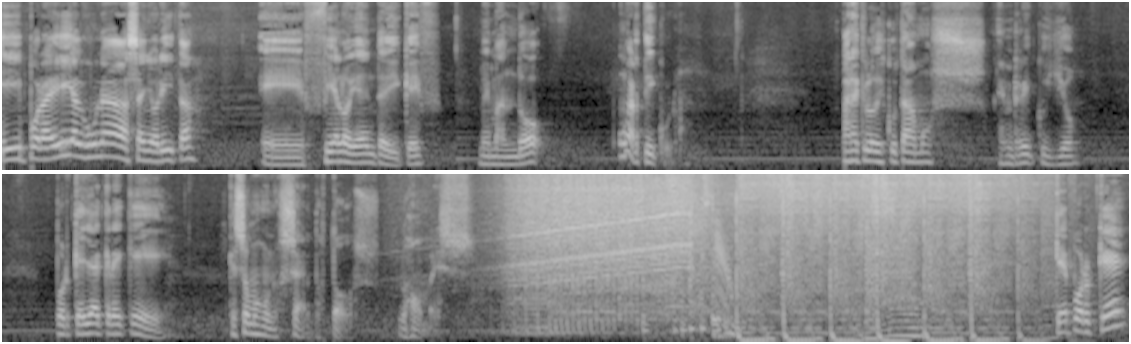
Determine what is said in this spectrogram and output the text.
Y por ahí alguna señorita, eh, fiel oyente de Cave, me mandó un artículo para que lo discutamos Enrico y yo, porque ella cree que, que somos unos cerdos todos, los hombres. ¿Que por qué?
